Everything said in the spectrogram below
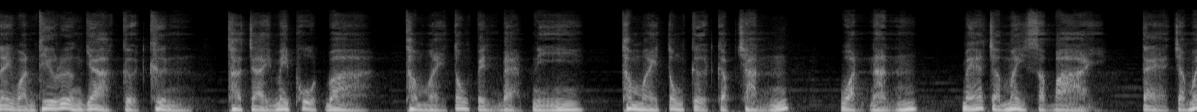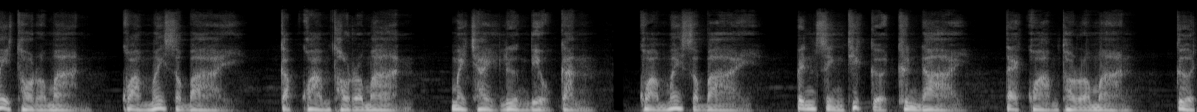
ในวันที่เรื่องยากเกิดขึ้น ถ้าใจไม่พูดว่าทำไมต้องเป็นแบบนี้ทำไมต้องเกิดกับฉัน วันนั้น แม้จะไม่สบาย แต่จะไม่ทรมาน ความไม่สบาย กับความทรมาน ไม่ใช่เรื่องเดียวกัน ความไม่สบาย เป็นสิ่งที่เกิดขึ้นได้ แต่ความทรมานเกิด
